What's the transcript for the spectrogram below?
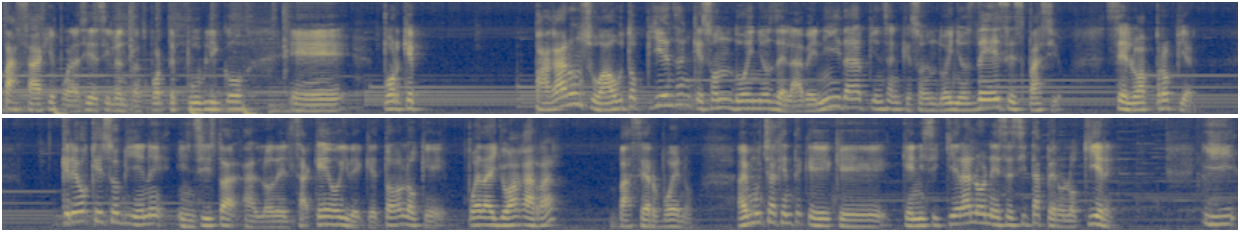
pasaje, por así decirlo, en transporte público, eh, porque pagaron su auto, piensan que son dueños de la avenida, piensan que son dueños de ese espacio, se lo apropian. Creo que eso viene, insisto, a, lo del saqueo y de que todo lo que pueda yo agarrar va a ser bueno. Hay mucha gente que, que, que ni siquiera lo necesita, pero lo quiere. Y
